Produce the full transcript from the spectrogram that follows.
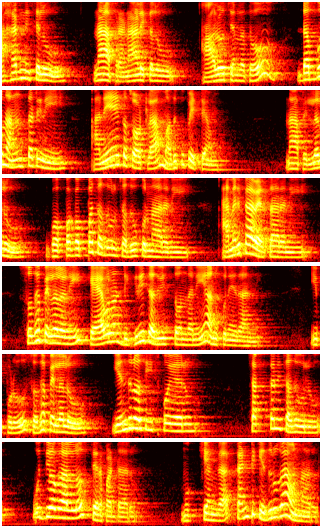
అహర్నిశలు నా ప్రణాళికలు ఆలోచనలతో డబ్బునంతటిని అనేక చోట్ల మదుపు పెట్టాము నా పిల్లలు గొప్ప గొప్ప చదువులు చదువుకున్నారని అమెరికా వెళ్తారని సుధ పిల్లలని కేవలం డిగ్రీ చదివిస్తోందని అనుకునేదాన్ని. ఇప్పుడు సుధ పిల్లలు ఎందులో తీసిపోయారు? చక్కని చదువులు ఉద్యోగాల్లో స్థిరపడ్డారు. ముఖ్యంగా కంటికి ఎదురుగా ఉన్నారు.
